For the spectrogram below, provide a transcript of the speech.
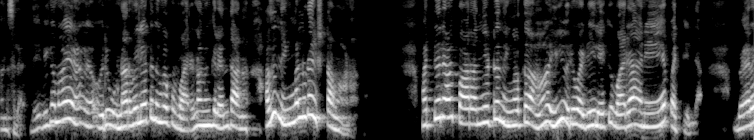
മനസ്സിലായി? ദൈവികമായ ഒരു ഉണർവിലേക്ക് നിങ്ങൾക്ക് വരണമെങ്കിൽ എന്താണ്? അത് നിങ്ങളുടെ ഇഷ്ടമാണ്. മറ്റൊരാൾ പറഞ്ഞിട്ട് നിങ്ങൾക്ക് ആ ഈ ഒരു വഴിയിലേക്ക് വരാനേ പറ്റില്ല. വേറെ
